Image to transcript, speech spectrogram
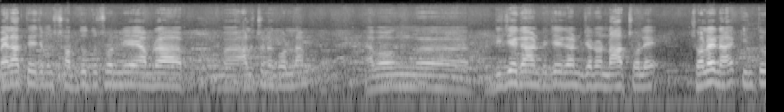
মেলাতে যেমন শব্দ দূষণ নিয়ে আমরা আলোচনা করলাম এবং ডিজে গান ডিজে গান যেন না চলে চলে না, কিন্তু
